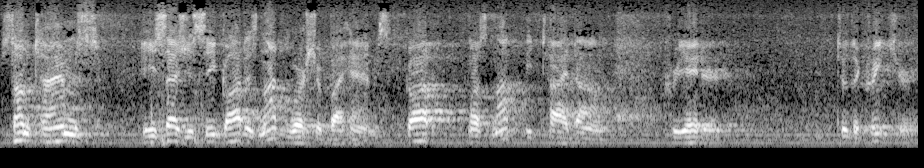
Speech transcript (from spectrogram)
Sometimes he says, you see, God is not worshipped by hands. God must not be tied down, creator, to the creature.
